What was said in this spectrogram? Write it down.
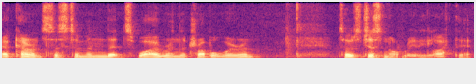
our current system and that's why we're in the trouble we're in. So it's just not really like that.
